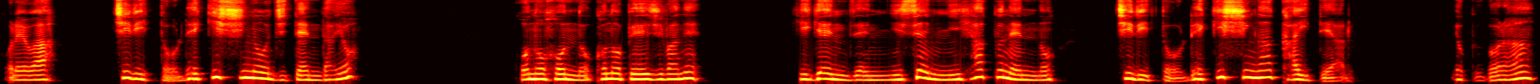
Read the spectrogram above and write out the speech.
これは地理と歴史の辞典だよ。この本のこのページはね、紀元前2200年の地理と歴史が書いてある。よくごらん。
